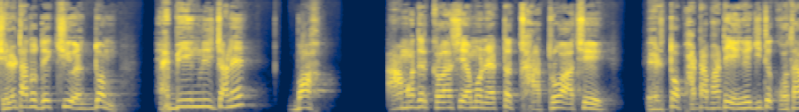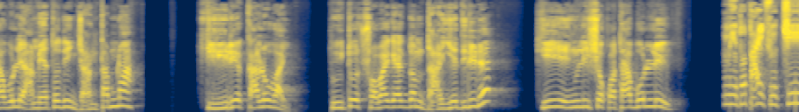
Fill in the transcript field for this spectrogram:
ছেলেটা তো দেখছি একদম হ্যাভি ইংলিশ জানে। বাহ আমাদের ক্লাসে এমন একটা ছাত্র আছে এর তো ফাটাফাটি ইংরেজিতে কথা বলে আমি এতদিন জানতাম না। কি রে কালু ভাই তুই তো সবাইকে একদম দাঁড়িয়ে দিলি রে? কি ইংলিশে কথা বললি? আমি তো তাই শুনছি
